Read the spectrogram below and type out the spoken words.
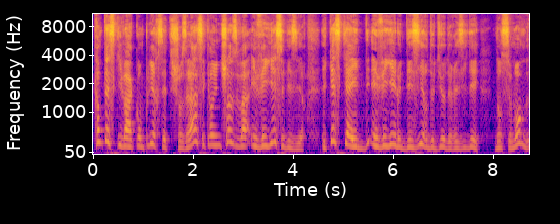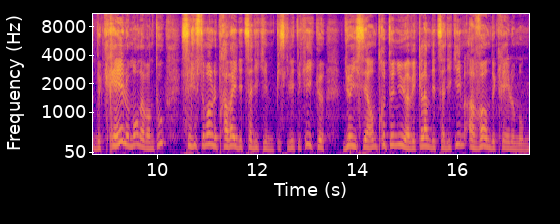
Quand est-ce qu'il va accomplir cette chose-là? C'est quand une chose va éveiller ce désir. Et qu'est-ce qui a éveillé le désir de Dieu de résider dans ce monde, de créer le monde avant tout, c'est justement le travail des tzadikim, puisqu'il est écrit que Dieu s'est entretenu avec l'âme des tzadikim avant de créer le monde.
